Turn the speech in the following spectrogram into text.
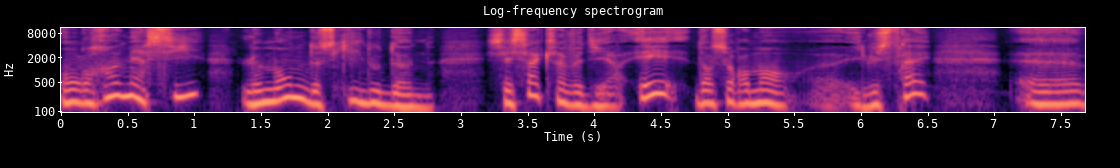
on remercie le monde de ce qu'il nous donne. C'est ça que ça veut dire. Et dans ce roman euh, illustré, euh,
